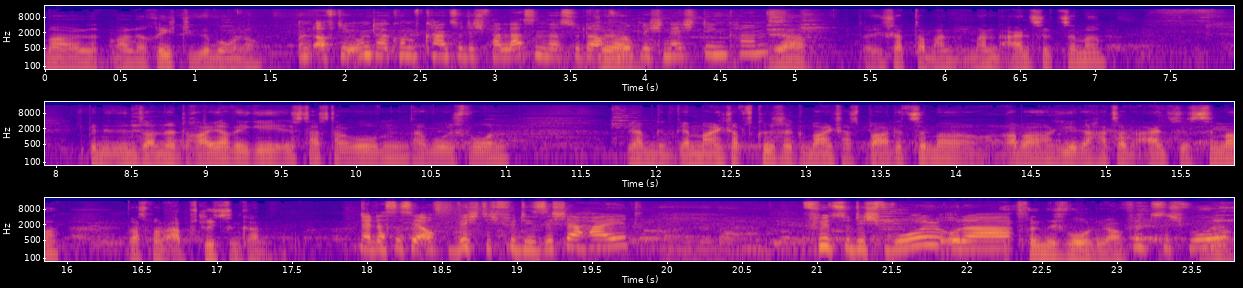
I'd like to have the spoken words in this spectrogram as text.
mal, mal eine richtige Wohnung. Und auf die Unterkunft kannst du dich verlassen, dass du da auch ja. wirklich nächtigen kannst? Ja, ich habe da mein, mein Einzelzimmer. Ich bin in so einer Dreier-WG, ist das da oben, da wo ich wohne. Wir haben eine Gemeinschaftsküche, Gemeinschaftsbadezimmer, aber jeder hat sein einzelnes Zimmer, was man abschließen kann. Ja, das ist ja auch wichtig für die Sicherheit. Fühlst du dich wohl oder? Ich fühle mich wohl, ja. Fühlst du dich wohl? Ja.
